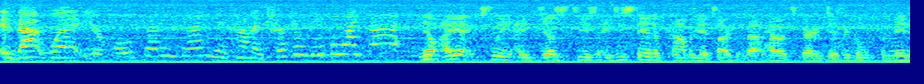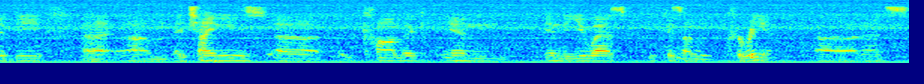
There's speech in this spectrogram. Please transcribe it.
Is that what your whole set is like? You're kind of tricking people like that? No, I actually I just do I do stand up comedy. I talked about how it's very difficult for me to be uh, um, a Chinese uh, comic in in the U.S. because I'm Korean. Uh, that's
